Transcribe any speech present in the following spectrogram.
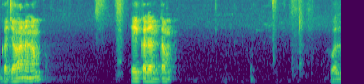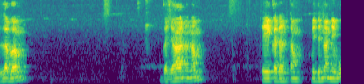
ಗಜಾನನಂ ಏಕದಂತಂ ವಲ್ಲಭಂ ಗಜಾನನಂ ಏಕದಂತಂ. ಇದನ್ನು ನೀವು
